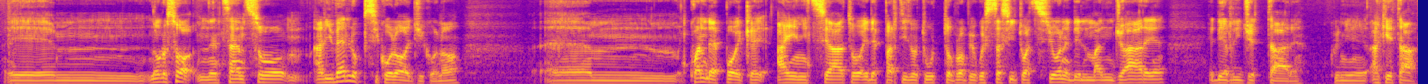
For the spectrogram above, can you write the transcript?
E, mh, non lo so, nel senso a livello psicologico, no? Ehm, quando è poi che hai iniziato ed è partito tutto proprio questa situazione del mangiare e del rigettare? Quindi a che età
